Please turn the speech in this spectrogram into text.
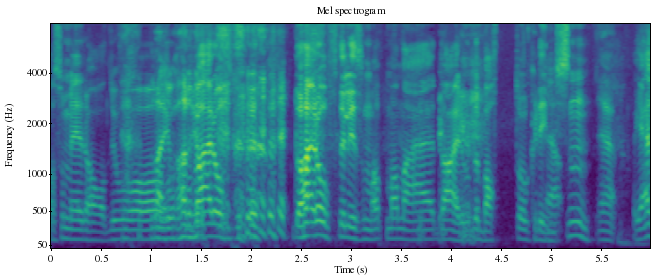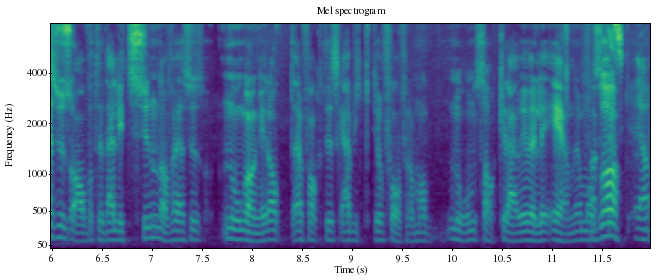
Altså med radio og Nei, radio. Da er ofte, da er det ofte liksom at man er Da er jo debatt og klinsjen. Ja. Og jeg syns av og til det er litt synd, da, for jeg syns noen ganger at det faktisk er viktig å få fram at noen saker er vi veldig enige om også. Ja.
